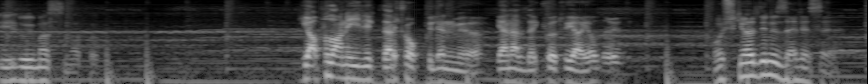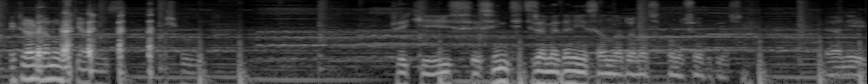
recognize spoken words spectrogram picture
İyi duymazsın Apo. Yapılan iyilikler çok bilinmiyor. Genelde kötü yayılıyor. Hoş geldiniz Eles'e. Tekrardan hoş geldiniz. Hoş bulduk. Peki sesin titremeden insanlarla nasıl konuşabiliyorsun? Yani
